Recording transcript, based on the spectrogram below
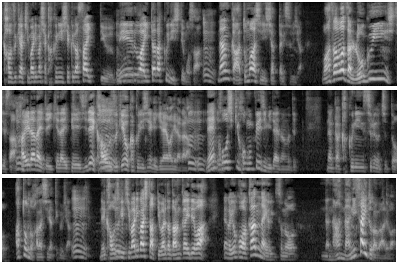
顔付けが決まりました、確認してくださいっていうメールはいただくにしてもさ、うん。なんか後回しにしちゃったりするじゃん。わざわざログインしてさ、うん入らないといけないページで顔付けを確認しなきゃいけないわけだから。うんうんね、うん公式ホームページみたいなので、なんか確認するのちょっと後の話になってくるじゃん。うん。ね、顔付け決まりましたって言われた段階では、なんかよくわかんない、その、な、な、何サイトなのあれは。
